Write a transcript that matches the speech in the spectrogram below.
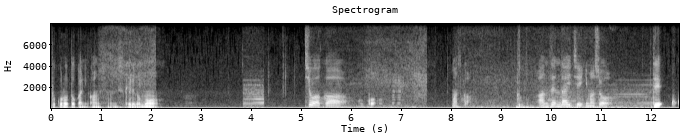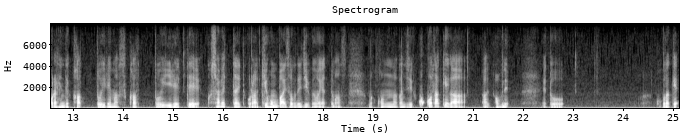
ところとかに関してなんですけれども、手話か、ここ。ますか？安全第一へ行きましょう。で、ここら辺でカット入れます。カット入れて、喋ったいところは基本倍速で自分はやってます。まあ、こんな感じ。ここだけが、あ、危ね。えっと、ここだけ、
